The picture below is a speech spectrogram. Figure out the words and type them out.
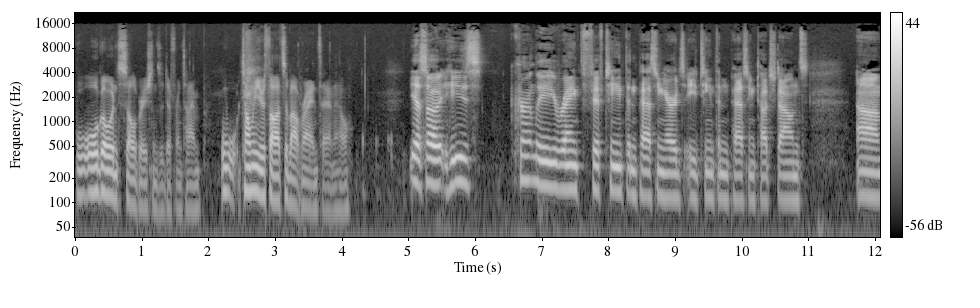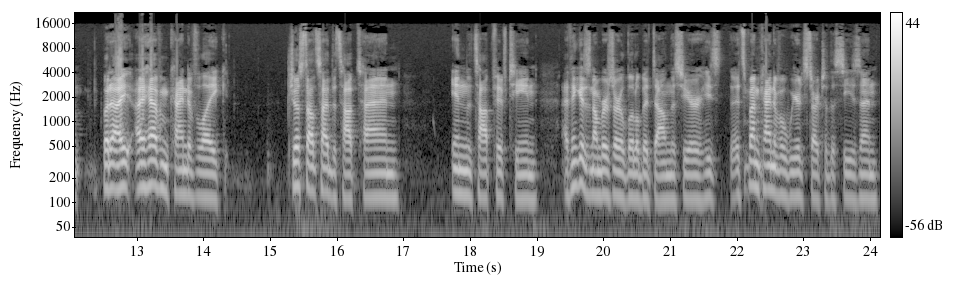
We'll go into celebrations a different time. Tell me your thoughts about Ryan Tannehill. Yeah, so he's currently ranked 15th in passing yards, 18th in passing touchdowns. Um, but I, I have him kind of like just outside the top 10, in the top 15. I think his numbers are a little bit down this year. He's it's been kind of a weird start to the season.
